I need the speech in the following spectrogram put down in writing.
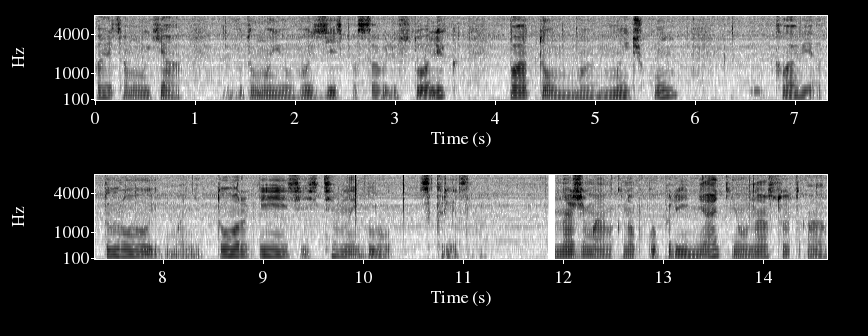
поэтому я думаю, вот здесь поставлю столик. Потом мычку, клавиатуру, монитор и системный блок с креслом. Нажимаем кнопку принять и у нас тут... А,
